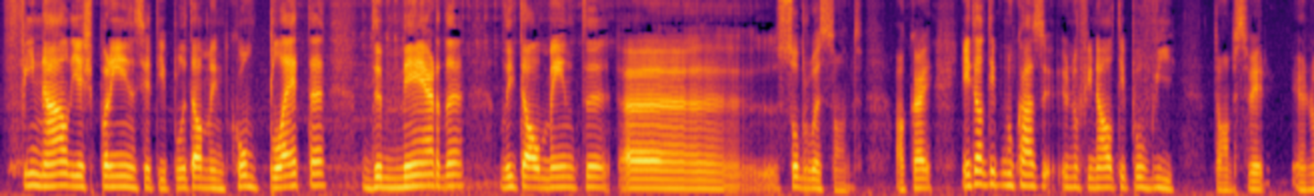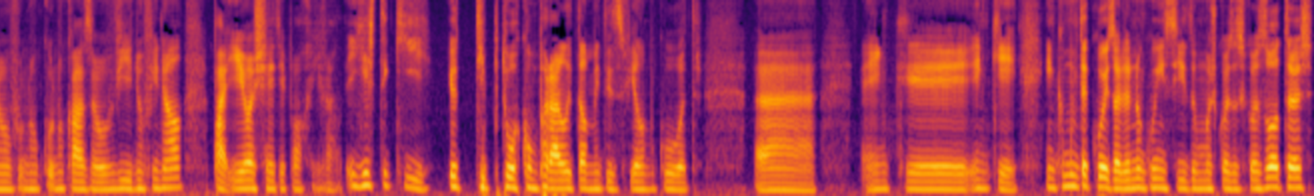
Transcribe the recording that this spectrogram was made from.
final e a experiência, tipo, literalmente completa de merda, literalmente, uh, sobre o assunto, ok? Então, tipo, no caso, eu no final, tipo, vi, estão a perceber? Eu, no, no, no caso, eu vi no final, pá, eu achei, tipo, horrível. E este aqui, eu, tipo, estou a comparar literalmente esse filme com o outro. Uh, em que, em que, em que muita coisa, olha, não coincide umas coisas com as outras,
